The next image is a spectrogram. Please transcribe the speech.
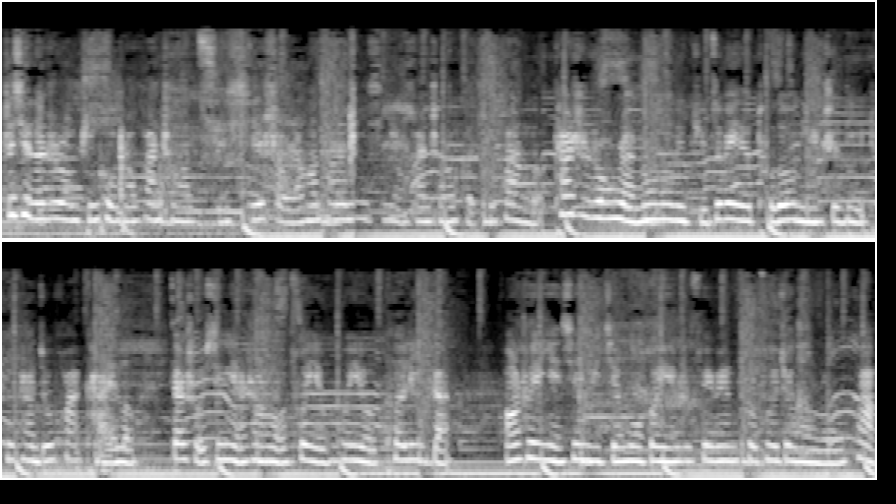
之前的这种瓶口上换成了磁吸手，然后它的滤芯也换成了可替换的。它是这种软糯糯的橘子味的土豆泥质地，推开就化开了，在手心脸上揉搓也不会有颗粒感。防水眼线笔结膜膏也是随便搓搓就能融化，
